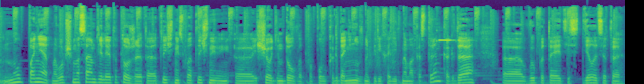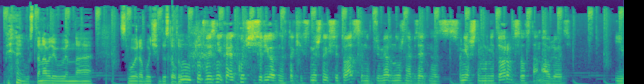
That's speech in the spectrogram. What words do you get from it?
Ну, понятно. В общем, на самом деле это тоже это отличный, отличный э, еще один довод, по поводу, когда не нужно переходить на Mac OS X, когда э, вы пытаетесь делать это, устанавливая на свой рабочий десктоп. Ну, тут возникает куча серьезных таких смешных ситуаций. Например, нужно обязательно с внешним монитором все устанавливать и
